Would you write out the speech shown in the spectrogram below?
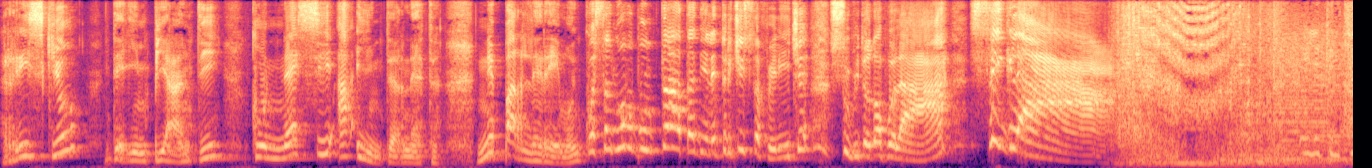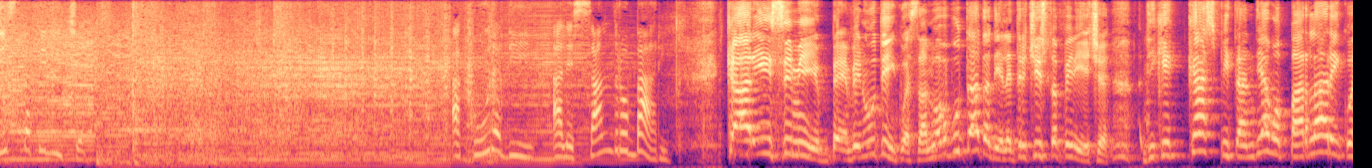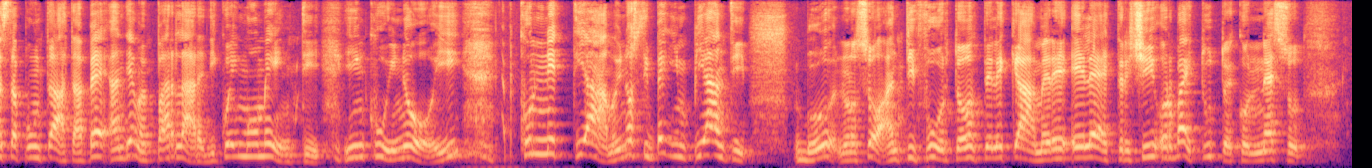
Rischio degli impianti connessi a internet. Ne parleremo in questa nuova puntata di Elettricista Felice subito dopo la sigla! Elettricista Felice. A cura di Alessandro Bari. Carissimi, benvenuti in questa nuova puntata di Elettricista Felice. Di che caspita andiamo a parlare in questa puntata? Beh, andiamo a parlare di quei momenti in cui noi connettiamo i nostri begli impianti, boh, non lo so, antifurto, telecamere, elettrici, ormai tutto è connesso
